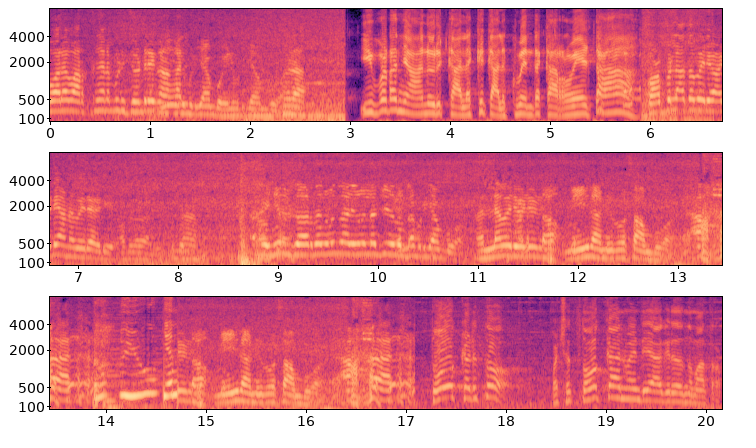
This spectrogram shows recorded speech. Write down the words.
പോലെ വർക്ക് ഇങ്ങനെ പിടിച്ചോണ്ടിരിക്കണം. പിടിക്കാൻ പോയി പിടിക്കാൻ പോവാ. ഇവിടെ ഞാനൊരു കലക്ക് കലക്കും എന്റെ കറവേട്ടാ. കുഴപ്പമില്ലാത്ത പരിപാടിയാണ് പരിപാടി. നല്ല പരിപാടി മെയിലാണ് ഇപ്പൊ സംഭവം മെയിലാണ് ഇപ്പൊ സംഭവം തോക്കെടുത്തോ പക്ഷെ തോക്കാൻ വേണ്ടിയാകരുതെന്ന് മാത്രം.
